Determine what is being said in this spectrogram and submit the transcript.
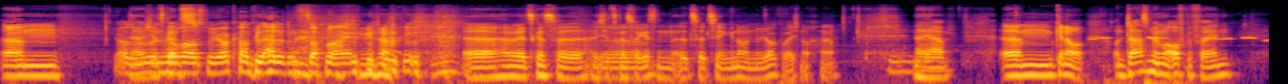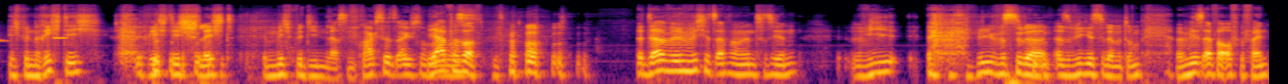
Ähm, Ja, also Ja, wenn ich wir jetzt ganz- aus New York haben, ladet uns doch mal ein. Genau. äh, haben wir jetzt ganz, ver hab ich jetzt Ja. ganz vergessen äh, zu erzählen. Genau, in New York war ich noch. Ja. Naja, ähm, genau. Und da ist mir mal aufgefallen, ich bin richtig, richtig schlecht im mich bedienen lassen. Fragst du jetzt eigentlich noch Ja, irgendwas? Da will mich jetzt einfach mal interessieren, wie, wie bist du da, also wie gehst du damit um? Bei mir ist einfach aufgefallen,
